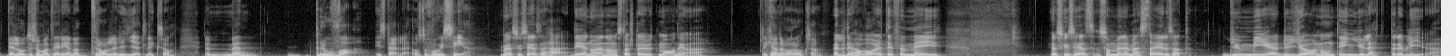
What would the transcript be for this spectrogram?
det låter som att det är rena trolleriet liksom. Men prova istället och så får vi se. Men jag skulle säga så här, det är nog en av de största utmaningarna. Det kan det vara också. Eller det har varit det för mig. Jag skulle säga, som med det mesta är det så att ju mer du gör någonting, ju lättare blir det.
